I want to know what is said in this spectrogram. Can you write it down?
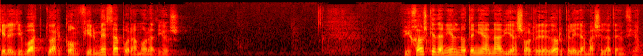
que le llevó a actuar con firmeza por amor a Dios. Fijaos que Daniel no tenía a nadie a su alrededor que le llamase la atención.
